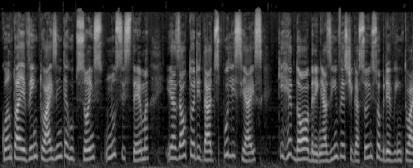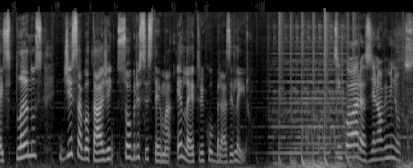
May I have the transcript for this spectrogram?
quanto a eventuais interrupções no sistema e as autoridades policiais que redobrem as investigações sobre eventuais planos de sabotagem sobre o sistema elétrico brasileiro. 5 horas e 9 minutos.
